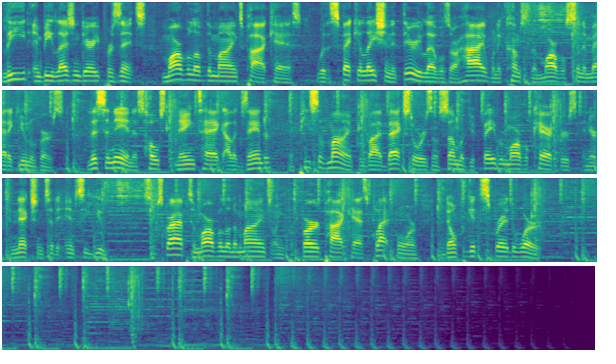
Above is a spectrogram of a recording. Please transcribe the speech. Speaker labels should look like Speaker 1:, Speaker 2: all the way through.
Speaker 1: Lead and Be Legendary presents Marvel of the Minds podcast, where the speculation and theory levels are high when it comes to the Marvel Cinematic Universe. Listen in as host Nametag Alexander and Peace of Mind provide backstories on some of your favorite Marvel characters and their connection to the MCU. Subscribe to Marvel of the Minds on your preferred podcast platform and don't forget to spread the word.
